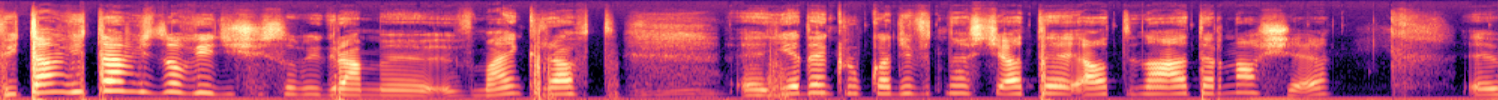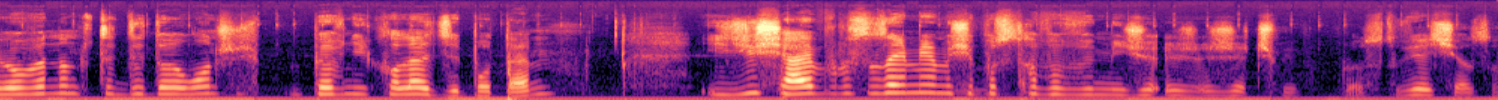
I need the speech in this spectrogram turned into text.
Witam, witam widzowie, dzisiaj sobie gramy w Minecraft e, 1.19 AT, AT, na Eternosie, e, bo będą do- dołączyć pewni koledzy potem. I dzisiaj po prostu zajmiemy się podstawowymi rze- rze- rzeczmi po prostu, wiecie o co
